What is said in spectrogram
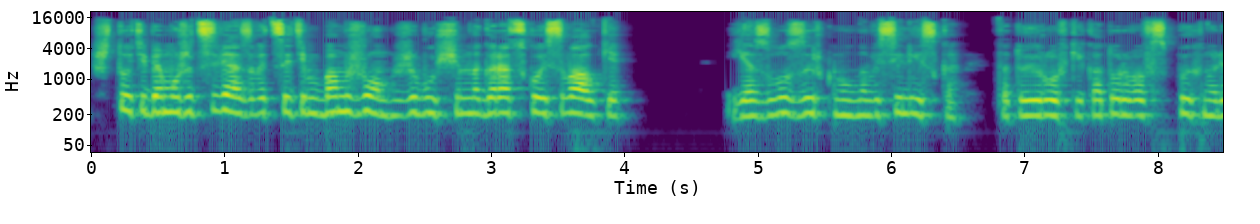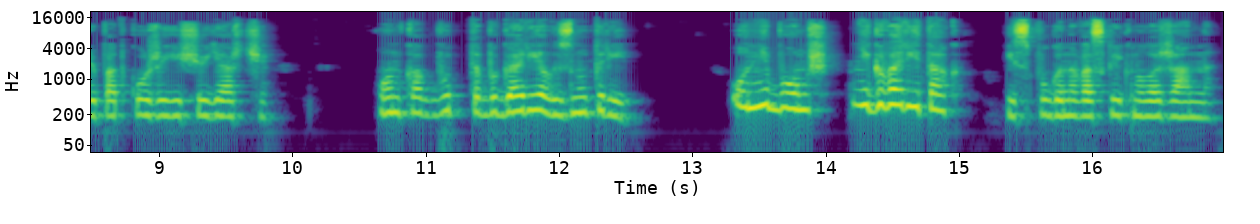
что тебя может связывать с этим бомжом, живущим на городской свалке?» Я зло зыркнул на Василиска, татуировки которого вспыхнули под кожей еще ярче. Он как будто бы горел изнутри. «Он не бомж, не говори так!» – испуганно воскликнула Жанна.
